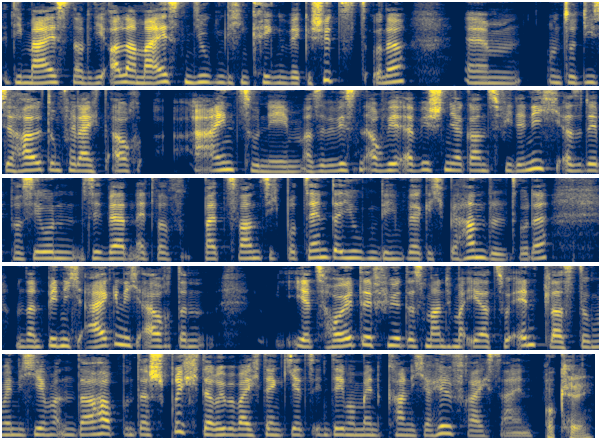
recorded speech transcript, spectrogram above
die meisten oder die allermeisten Jugendlichen kriegen wir geschützt, oder? Ähm, und so diese Haltung vielleicht auch einzunehmen. Also wir wissen auch, wir erwischen ja ganz viele nicht. Also Depressionen sie werden etwa bei 20 Prozent der Jugendlichen wirklich behandelt, oder? Und dann bin ich eigentlich auch dann jetzt heute führt das manchmal eher zu Entlastung, wenn ich jemanden da habe und der spricht darüber, weil ich denke, jetzt in dem Moment kann ich ja hilfreich sein. Okay.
